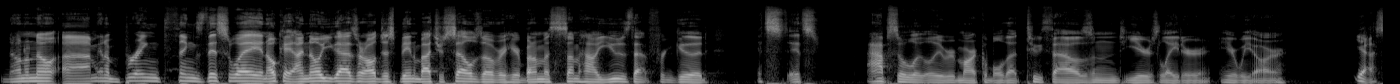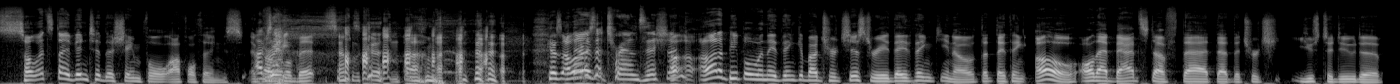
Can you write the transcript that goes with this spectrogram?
No, no, no. Uh, I'm gonna bring things this way, and okay, I know you guys are all just being about yourselves over here, but I'm gonna somehow use that for good. It's it's absolutely remarkable that 2,000 years later, here we are. Yeah. So let's dive into the shameful, awful things a Okay. little bit. Sounds good. Um, because a lot There's of a transition. a, a lot of people when they think about church history they think you know that they think oh all that bad stuff that that the church used to do to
